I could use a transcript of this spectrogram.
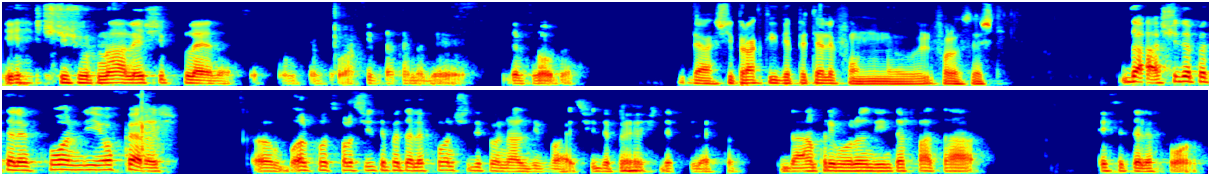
E și jurnal, e și planner, să spun, pentru activitatea mea de, de vlogger. Da, și practic de pe telefon îl folosești. Da, și de pe telefon îi oferă și uh, îl poți folosi și de pe telefon și de pe un alt device și de pe, mm. și de pe laptop. Dar în primul rând interfața este telefonul.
